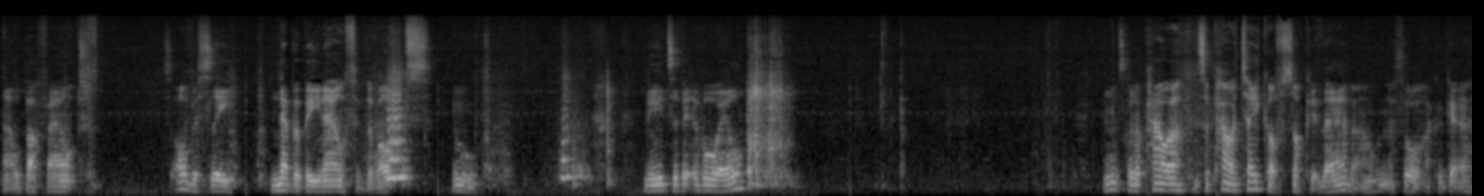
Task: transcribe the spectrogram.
that'll buff out. It's obviously never been out of the box. Ooh. Needs a bit of oil. It's got a power, it's a power takeoff socket there, but I wouldn't have thought I could get a,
